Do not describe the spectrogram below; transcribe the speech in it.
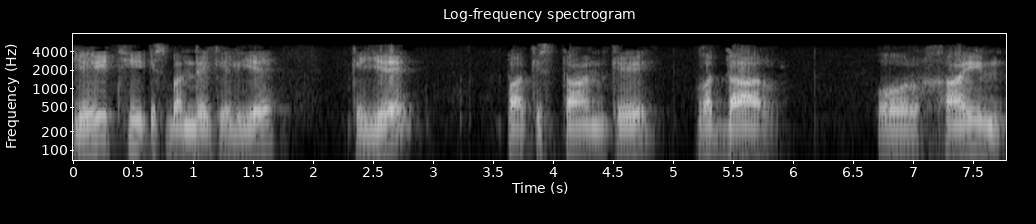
یہی تھی اس بندے کے لیے کہ یہ پاکستان کے غدار اور خائن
